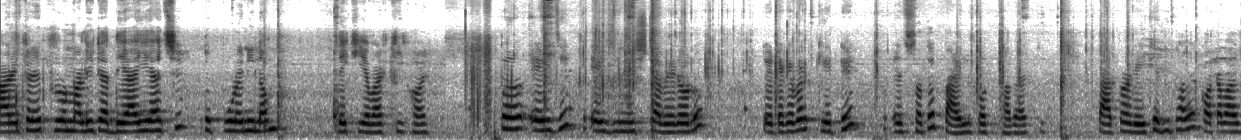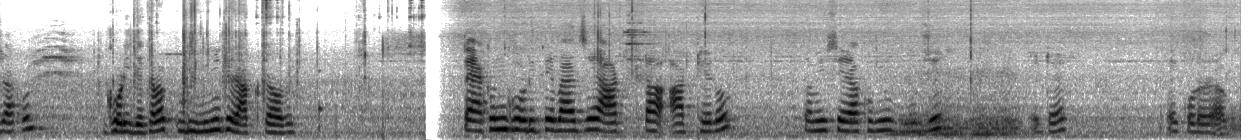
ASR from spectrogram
আর এখানে প্রণালীটা দেয়াই আছে, তো পড়ে নিলাম। দেখি এবার কি হয়। তো এই যে, এই জিনিসটা বেরোলো। তো এটাকে এবার কেটে এর সাথে পাইল করতে হবে আর কি। তারপর রেখে দিতে হবে, কটা বাজে এখন? ঘড়ি দেখে আবার কুড়ি মিনিটে রাখতে হবে। তো এখন ঘড়িতে বাজে আটটা আঠেরো। তো আমি সেরকমই বুঝে এটা এ করে রাখব।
